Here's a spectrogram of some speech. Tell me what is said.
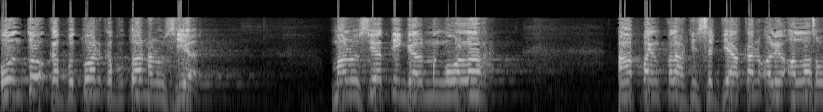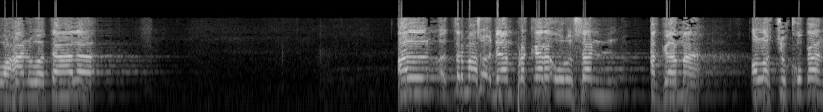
untuk kebutuhan-kebutuhan manusia. Manusia tinggal mengolah apa yang telah disediakan oleh Allah Subhanahu wa taala? Termasuk dalam perkara urusan agama. Allah cukupkan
